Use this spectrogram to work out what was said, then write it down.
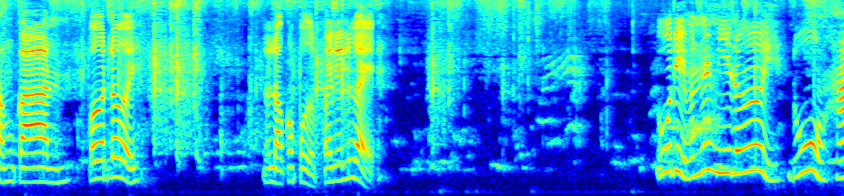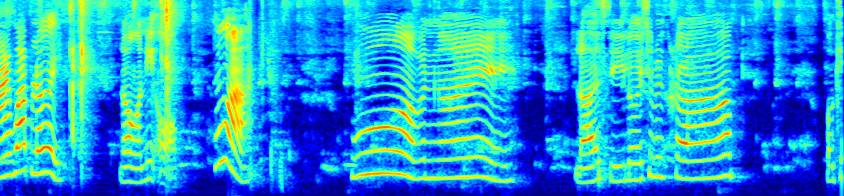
ทำการเปิดเลย แล้วเราก็เปิดไปเรื่อยๆ ดูดิมันไม่มีเลย ดูหายวับเลย ลองอันนี้ออกว้าว้าเป็นไง หลายสีเลยใช่ไหมครับ โอเค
